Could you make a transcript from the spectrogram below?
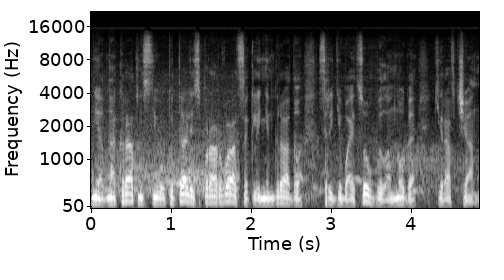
Неоднократно с него пытались прорваться к Ленинграду. Среди бойцов было много кировчан.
